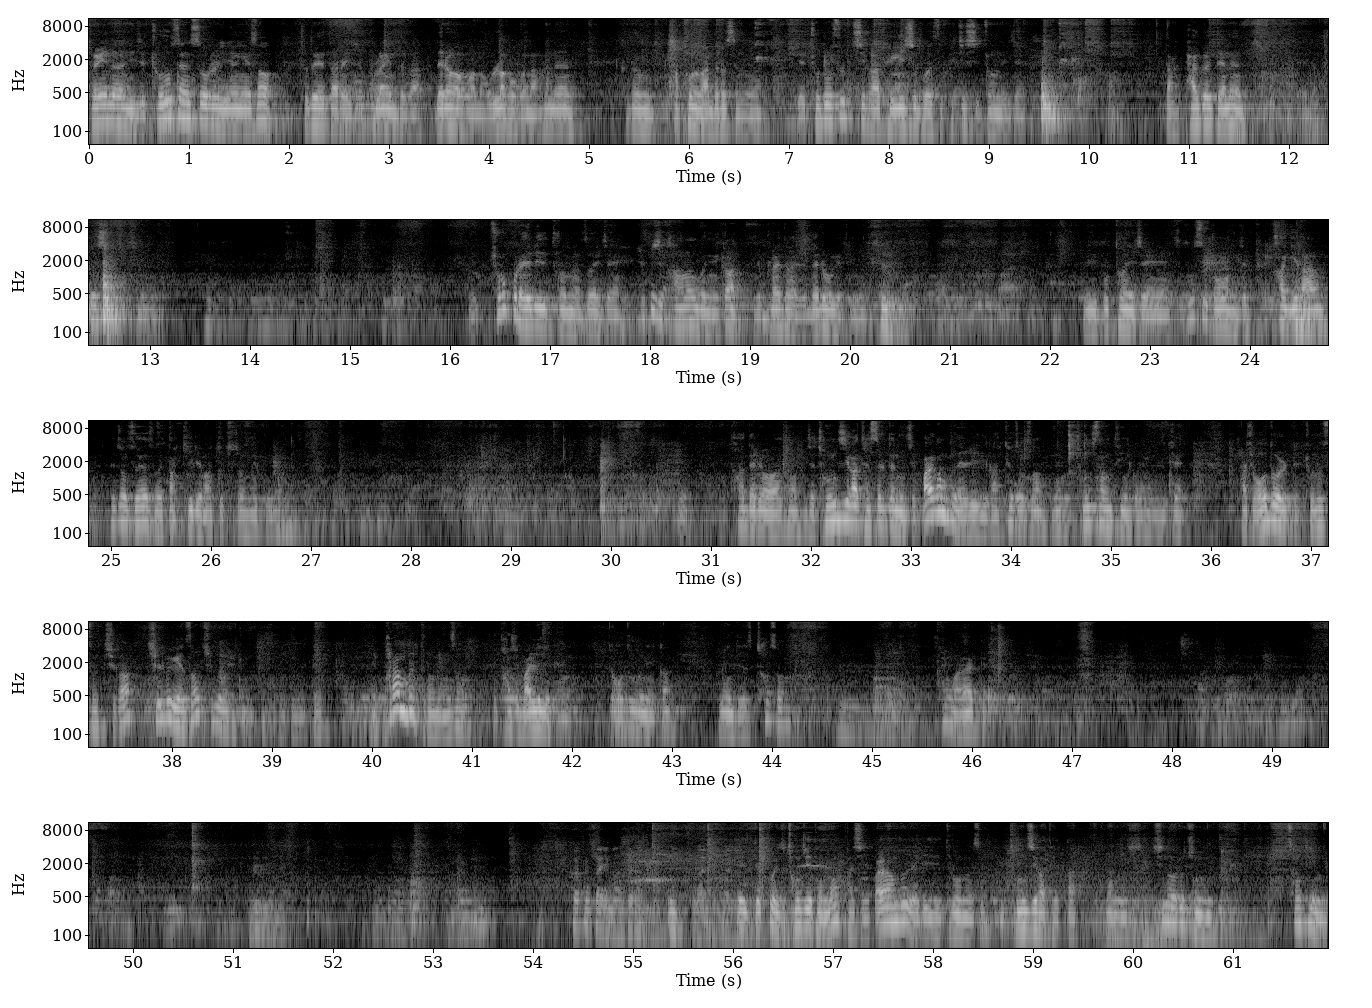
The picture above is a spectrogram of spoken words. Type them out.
저희는 이제 조도 센서를 이용해서 조도에 따라 이제 블라인드가 내려가거나 올라가거나 하는 그런 작품을 만들었습니다. 이제 조도 수치가 125에서 170 정도 이제 딱 밝을 때는 플래시 버튼입니다. 초록불 LED 들어오면서 이제 햇빛이 강한 거니까 이제 블라인드가 이제 내려오게 됩니다. 이 모터 이제 소스도 이제 각이랑 회전수 해서 딱 길에 맞게 조정했고요. 예, 다 내려와서 이제 정지가 됐을 때는 이제 빨간불 LED가 켜져서 그냥 정지 상태인 거예요. 이제 다시 어두울 때 조절 설치가 700에서 750 정도 어두울 때 예, 파란불 들어오면서 다시 말리게 돼요. 어두우니까 블렌드에서 쳐서 사용 안 할 때. 커튼까지 만들었네. 예, 이때 또 이제 정지되면 다시 빨간불 LED 들어오면서 정지가 됐다라는 신호를 주는 상태입니다.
